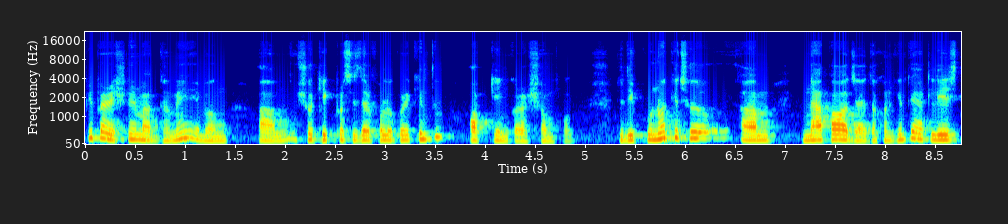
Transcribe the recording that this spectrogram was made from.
প্রিপারেশনের মাধ্যমে এবং সঠিক প্রসিজার ফলো করে কিন্তু অপটেন করা সম্ভব। যদি কোনো কিছু না পাওয়া যায় তখন কিন্তু অ্যাটলিস্ট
